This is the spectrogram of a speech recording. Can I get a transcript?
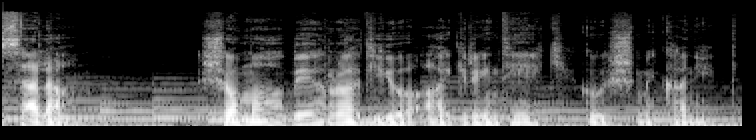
سلام. شما به رادیو آگرین تک گوش می‌کنید.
